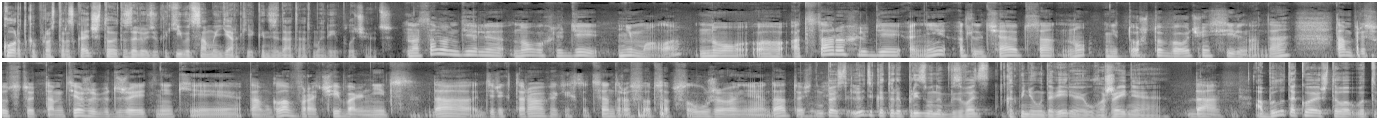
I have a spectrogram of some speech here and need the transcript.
коротко просто рассказать, что это за люди? Какие вот самые яркие кандидаты от мэрии получаются? На самом деле новых людей немало, но э, от старых людей они отличаются, ну, не то чтобы очень сильно, да. Там присутствуют там те же бюджетники, там главврачи больниц, да, директора каких-то центров соцобслуживания, да, то есть... Ну, то есть люди, которые призваны вызывать как минимум доверие, уважение. Да. А было такое, что вот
